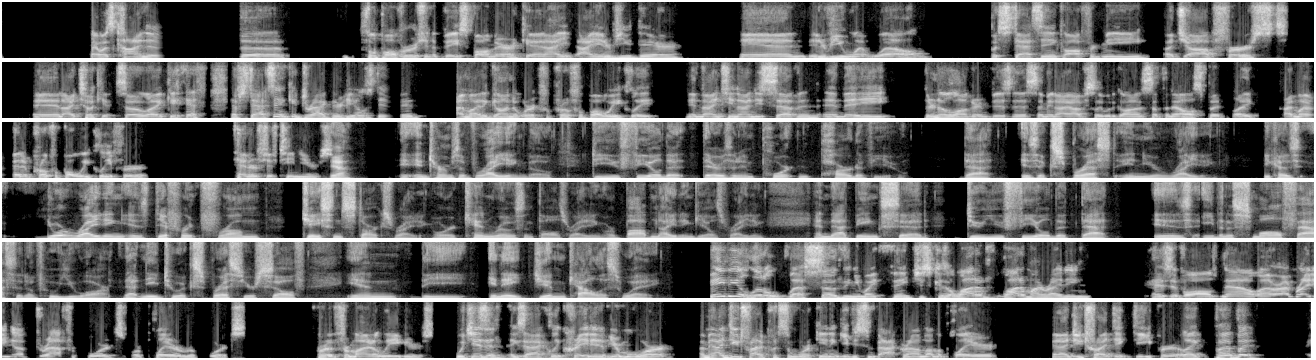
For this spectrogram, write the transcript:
That was kind of the football version of Baseball America. And I, I interviewed there, and interview went well but Stats Inc. offered me a job first, and I took it. So like if if Stats Inc. had dragged their heels, did I might have gone to work for Pro Football Weekly in 1997, and they they're no longer in business. I mean, I obviously would have gone on something else, but like I might have been at Pro Football Weekly for 10 or 15 years. Yeah. In terms of writing, though, do you feel that there's an important part of you that is expressed in your writing? Because your writing is different from Jayson Stark's writing or Ken Rosenthal's writing or Bob Nightingale's writing. And that being said, do you feel that that is even a small facet of who you are, that need to express yourself in the innate Jim Callis way? Maybe a little less so than you might think, just because a lot of a lot of my writing has evolved now. I'm writing up draft reports or player reports for for minor leaguers, which isn't exactly creative. You're more. I mean, I do try to put some work in and give you some background on the player, and I do try to dig deeper. Like, but but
